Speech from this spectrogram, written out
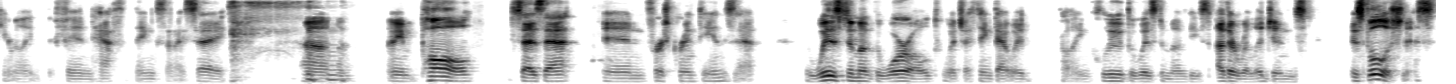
can't really defend half the things that I say. Um, I mean, Paul says that in First Corinthians that the wisdom of the world, which I think that would probably include the wisdom of these other religions, is foolishness.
